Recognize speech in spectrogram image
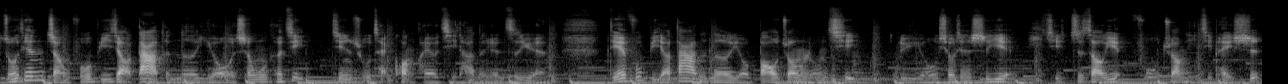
昨天涨幅比较大的呢，有生物科技、金属采矿，还有其他能源资源；跌幅比较大的呢，有包装容器、旅游休闲事业以及制造业、服装以及配饰。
